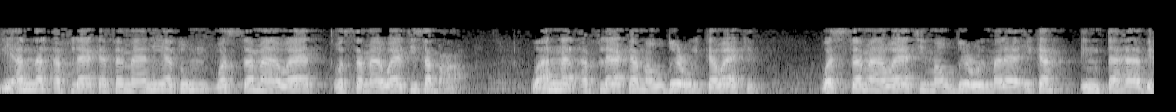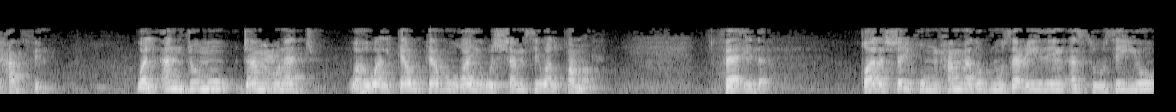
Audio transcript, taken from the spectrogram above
لأن الأفلاك ثمانية والسماوات, والسماوات سبعة. وأن الأفلاك موضع الكواكب والسماوات موضع الملائكة انتهى بحذف. والأنجم جمع نجم وهو الكوكب غير الشمس والقمر. فائدة قال الشيخ محمد بن سعيد السوسي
